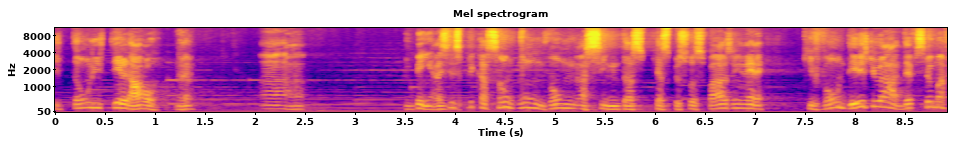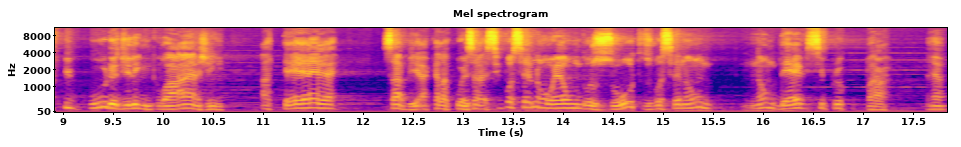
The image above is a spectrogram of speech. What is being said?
e tão literal, né? Ah, bem, as explicações vão, vão assim das que as pessoas fazem é que vão desde, ah, deve ser uma figura de linguagem, até, sabe, aquela coisa, se você não é um dos outros, você não, não deve se preocupar, né?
